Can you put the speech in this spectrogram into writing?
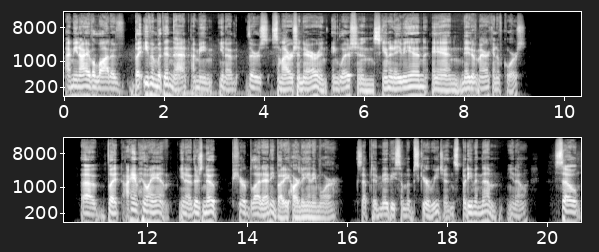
I mean, I have a lot of, but even within that, I mean, you know, there's some Irish in there and English and Scandinavian and Native American, of course. Uh, but I am who I am. You know, there's no pure blood anybody hardly anymore, except in maybe some obscure regions, but even them, you know. So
